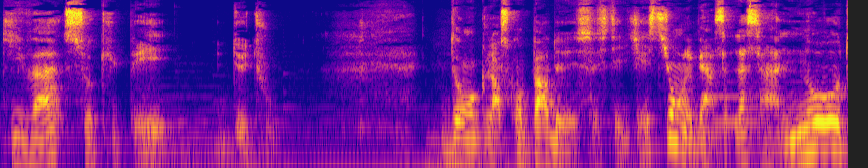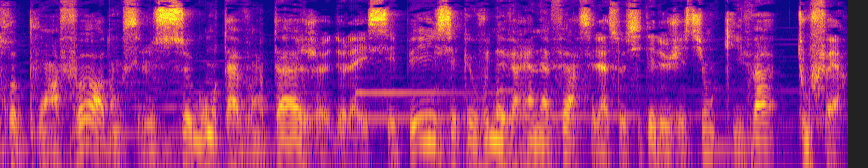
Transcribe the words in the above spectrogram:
qui va s'occuper de tout. Donc, lorsqu'on parle de société de gestion, eh bien, là, c'est un autre point fort. Donc, c'est le second avantage de la SCPI, c'est que vous n'avez rien à faire. C'est la société de gestion qui va tout faire.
